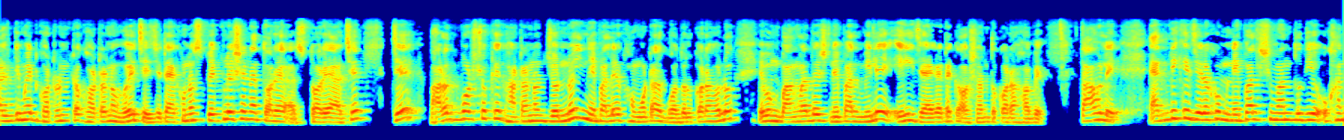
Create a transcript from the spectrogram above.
আলটিমেট ঘটনাটা ঘটানো হয়েছে, যেটা এখনও স্পেকুলেশনের তরে, স্তরে আছে, যে ভারতবর্ষকে ঘাটানোর জন্যই নেপালের ক্ষমতা বদল করা হলো এবং বাংলাদেশ, নেপাল মিলে এই জায়গাটাকে অশান্ত করা হবে। তাহলে একদিকে যেরকম নেপাল সীমান্ত দিয়ে ওখান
